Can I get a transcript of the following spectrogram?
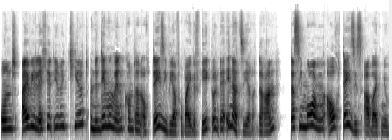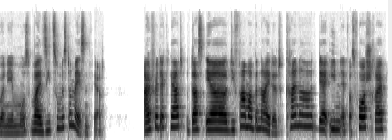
Und Ivy lächelt irritiert und in dem Moment kommt dann auch Daisy wieder vorbeigefegt und erinnert sie daran, dass sie morgen auch Daisys Arbeiten übernehmen muss, weil sie zu Mr. Mason fährt. Alfred erklärt, dass er die Farmer beneidet. Keiner, der ihnen etwas vorschreibt,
